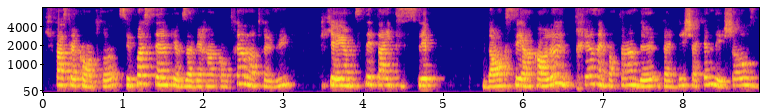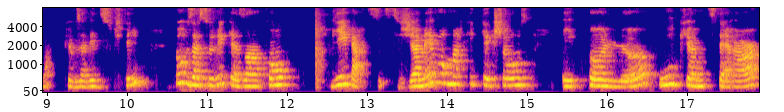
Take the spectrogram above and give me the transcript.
qui fasse le contrat, c'est pas celle que vous avez rencontrée en entrevue, puis qu'il y ait un petit détail qui slip. Donc, c'est encore là très important de valider chacune des choses que vous avez discutées pour vous assurer qu'elles en font bien partie. Si jamais vous remarquez quelque chose est pas là ou qu'il y a une petite erreur,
